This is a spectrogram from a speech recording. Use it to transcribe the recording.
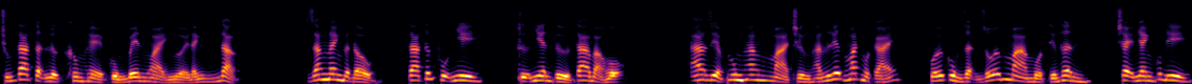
chúng ta tận lực không hề cùng bên ngoài người đánh giặc. Giang nanh gật đầu, ta tức phụ nhi, tự nhiên từ ta bảo hộ. A Diệp hung hăng mà chừng hắn liếc mắt một cái, cuối cùng giận dỗi mà một tiếng thân, chạy nhanh cút đi,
